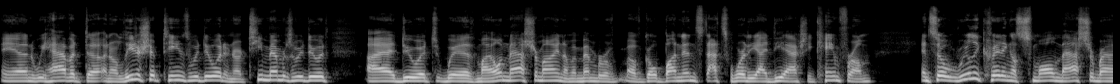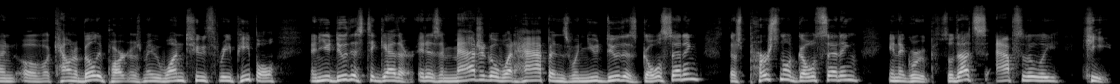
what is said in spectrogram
And we have it uh, in our leadership teams. We do it, in our team members. We do it. I do it with my own mastermind. I'm a member of, of GoBundance. That's where the idea actually came from. And so, really creating a small mastermind of accountability partners, maybe one, two, three people, and you do this together. It is magical what happens when you do this goal setting. There's personal goal setting in a group. So, that's absolutely key.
